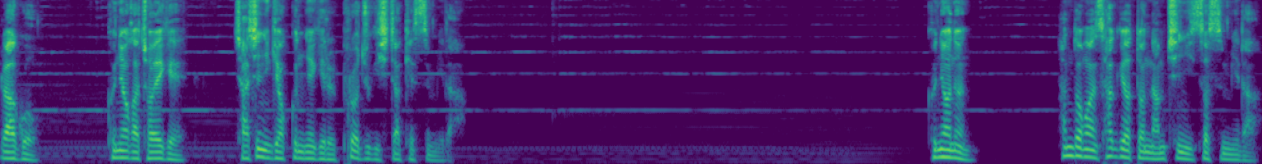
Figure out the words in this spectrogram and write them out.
라고 그녀가 저에게 자신이 겪은 얘기를 풀어주기 시작했습니다. 그녀는 한동안 사귀었던 남친이 있었습니다.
